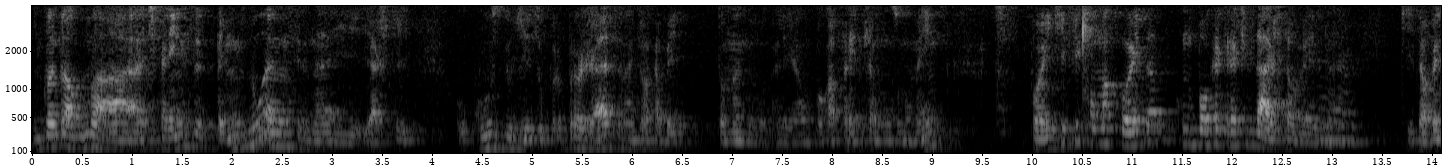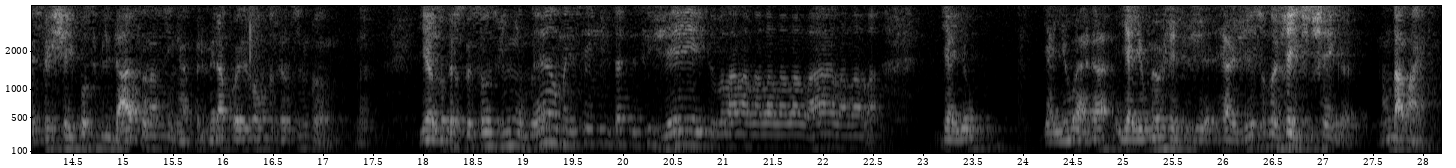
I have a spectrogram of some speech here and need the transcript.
Enquanto alguma, a diferença tem nuances, né? E, e acho que o custo disso para o projeto, né, que eu acabei tomando ali um pouco à frente em alguns momentos, foi que ficou uma coisa com pouca criatividade, talvez, né? Uhum. Que talvez fechei possibilidades falando assim, a primeira coisa vamos fazer assim, vamos, né? E as outras pessoas vinham, não, mas e se a gente fizesse desse jeito, lá, lá, lá, lá, lá, lá, lá, lá, lá. E aí eu, e aí eu era, e aí o meu jeito de reagir, só falou, gente, chega, não dá mais.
